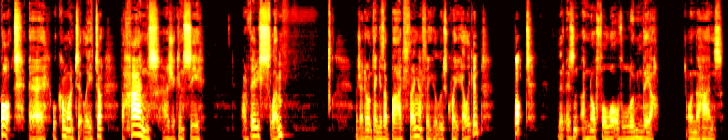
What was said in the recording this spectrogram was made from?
But, uh, we'll come on to it later, the hands, as you can see, are very slim which I don't think is a bad thing. I think it looks quite elegant, but there isn't an awful lot of lume there on the hands,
